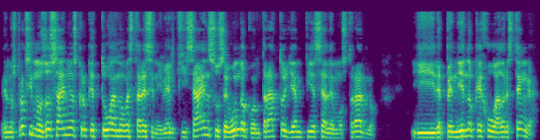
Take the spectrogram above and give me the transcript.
en los próximos dos años creo que Tua no va a estar a ese nivel. Quizá en su segundo contrato ya empiece a demostrarlo. Y dependiendo qué jugadores tenga.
